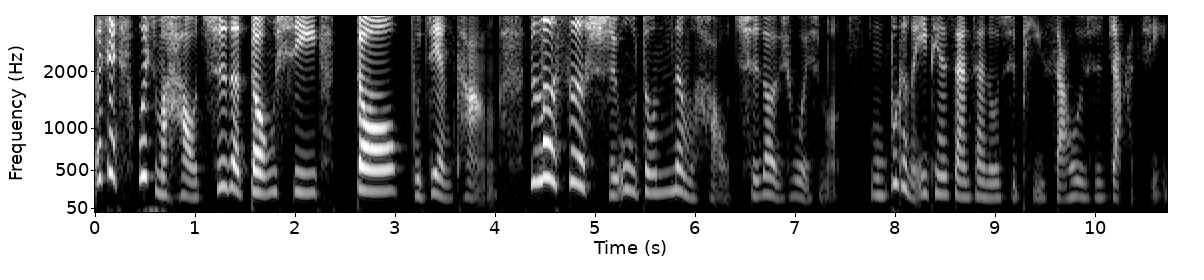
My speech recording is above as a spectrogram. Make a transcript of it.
而且为什么好吃的东西都不健康，垃圾食物都那么好吃，到底是为什么？我们不可能一天三餐都吃披萨或者是炸鸡，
